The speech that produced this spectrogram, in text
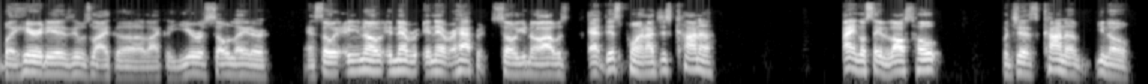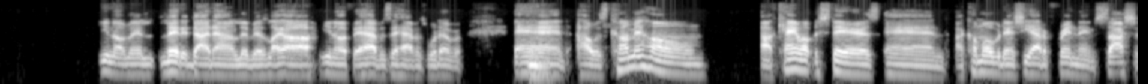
but here it is it was like a like a year or so later and so you know it never it never happened so you know I was at this point I just kind of I ain't gonna say lost hope but just kind of you know you know man let it die down a little bit it's like ah uh, you know if it happens it happens whatever hmm. and mm. I was coming home I came up the stairs and I come over there and she had a friend named Sasha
